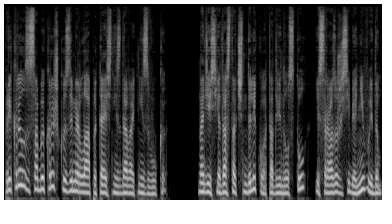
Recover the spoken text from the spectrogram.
Прикрыла за собой крышку и замерла, пытаясь не сдавать ни звука. Надеюсь, я достаточно далеко отодвинул стул и сразу же себя не выдам.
